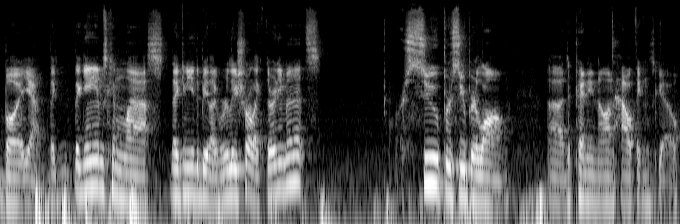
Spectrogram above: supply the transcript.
But yeah, the the games can last. They can either be like really short, like thirty minutes, or super super long, uh, depending on how things go.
